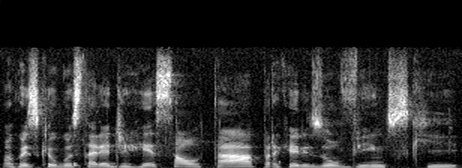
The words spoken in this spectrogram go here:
Uma coisa que eu gostaria de ressaltar para aqueles ouvintes que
